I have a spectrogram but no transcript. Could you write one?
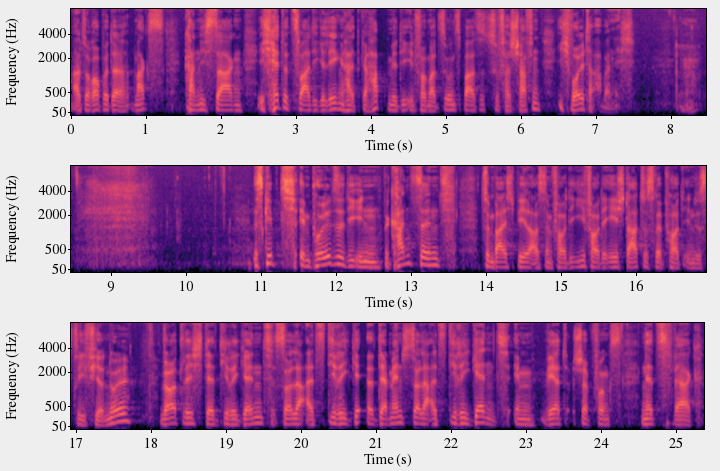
Also Roboter Max kann nicht sagen, ich hätte zwar die Gelegenheit gehabt, mir die Informationsbasis zu verschaffen, ich wollte aber nicht. Es gibt Impulse, die Ihnen bekannt sind, zum Beispiel aus dem VDI, VDE Statusreport Industrie 4.0 wörtlich, der Dirigent solle als Dirige, äh, der Mensch solle als Dirigent im Wertschöpfungsnetzwerk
